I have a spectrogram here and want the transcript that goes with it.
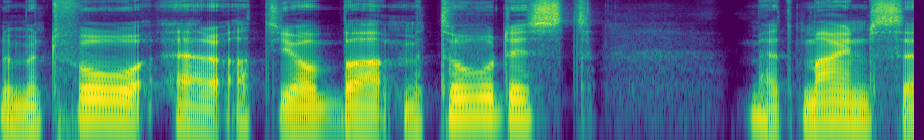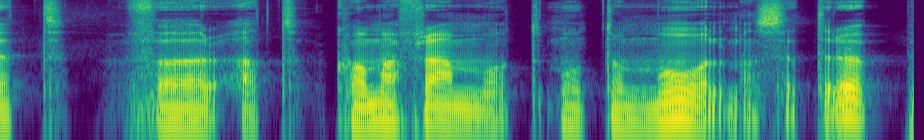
Nummer två är att jobba metodiskt med ett mindset för att komma framåt mot de mål man sätter upp.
